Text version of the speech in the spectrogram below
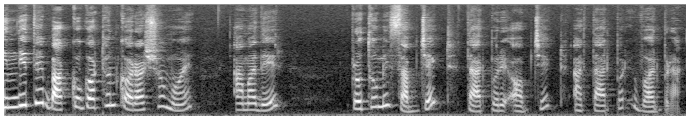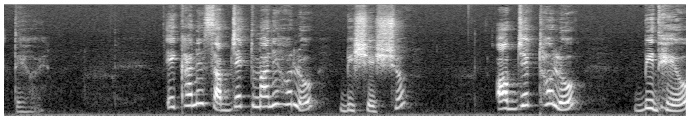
হিন্দিতে বাক্য গঠন করার সময় আমাদের প্রথমে সাবজেক্ট তারপরে অবজেক্ট আর তারপরে ভার্ব রাখতে হয়। এখানে সাবজেক্ট মানে হলো বিশেষ্য অবজেক্ট হলো বিধেয়,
